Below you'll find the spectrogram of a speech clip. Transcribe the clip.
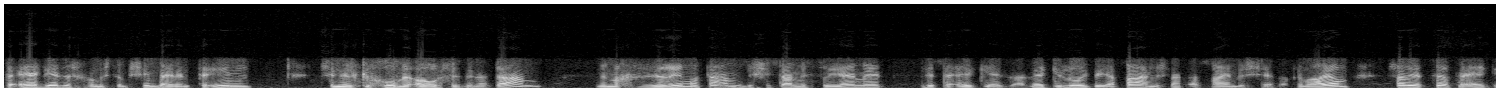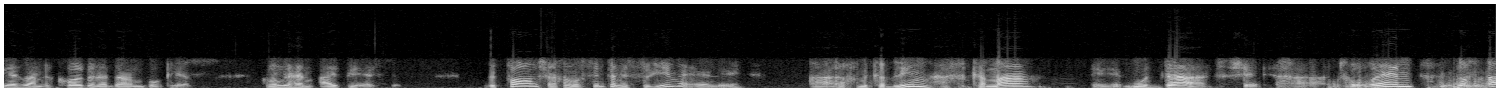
תאי הגזע שאנחנו משתמשים בהם הם תאים שנלקחו מאור של בן אדם, ומחזירים אותם בשיטה מסוימת לתאי גזע. זה גילוי ביפן משנת 2007. כלומר, היום אפשר לייצר תאי גזע מכל בן אדם בוגר. קוראים להם IP10. ופה, כשאנחנו עושים את הניסויים האלה, אנחנו מקבלים הסכמה אה, מודעת שהתורם לא סתם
